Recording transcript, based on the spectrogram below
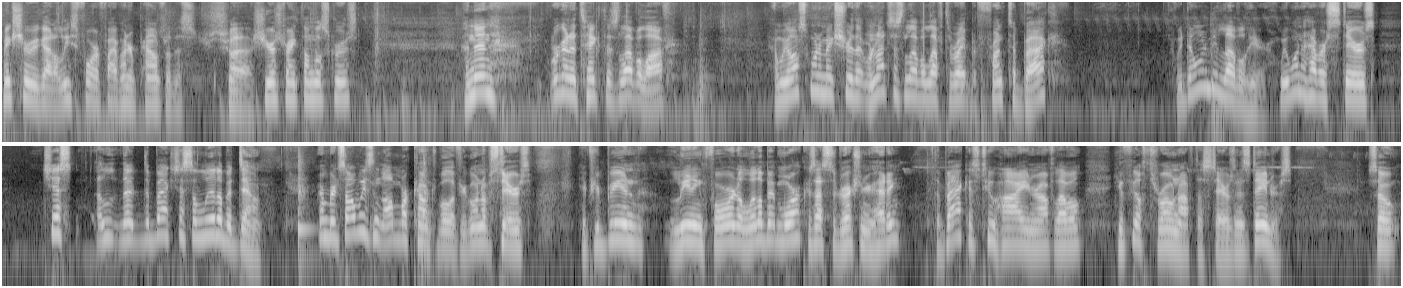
Make sure we got at least four or 500 pounds worth of uh, shear strength on those screws. And then we're gonna take this level off. And we also wanna make sure that we're not just level left to right, but front to back. We don't wanna be level here. We wanna have our stairs just, a, the, the back just a little bit down. Remember, it's always a lot more comfortable if you're going upstairs, if you're being leaning forward a little bit more, because that's the direction you're heading. The back is too high and you're off level, you'll feel thrown off the stairs and it's dangerous. So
